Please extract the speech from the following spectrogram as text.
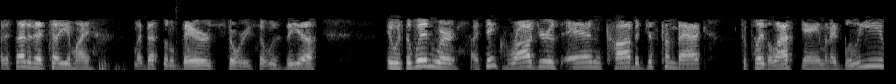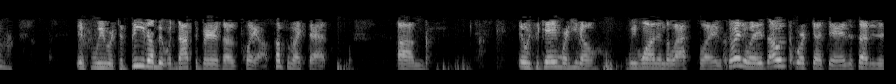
I decided I'd tell you my my best little Bears story. So it was the uh, it was the win where I think Rodgers and Cobb had just come back to play the last game, and I believe if we were to beat them, it would knock the Bears out of the playoffs, something like that. Um, it was the game where you know we won in the last play. So, anyways, I was at work that day. I decided to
